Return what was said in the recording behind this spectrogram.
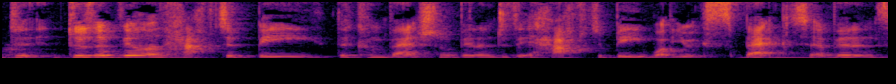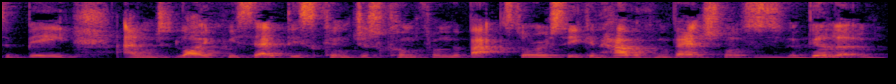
d- does a villain have to be the conventional villain? Does it have to be what you expect a villain to be? And like we said, this can just come from the backstory. So you can have a conventional s mm. villain,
